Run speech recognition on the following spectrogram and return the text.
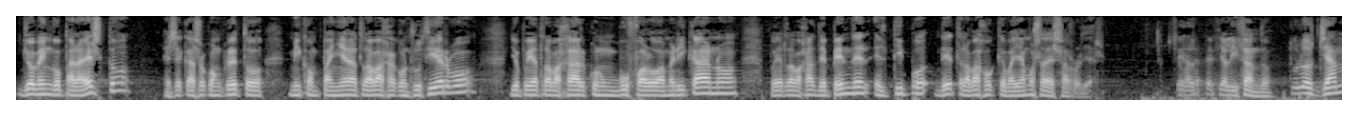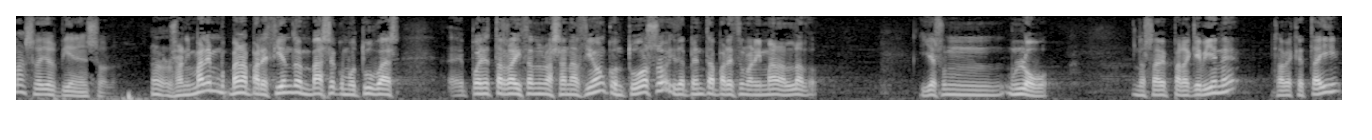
Yo vengo para esto, en ese caso concreto mi compañera trabaja con su ciervo, yo voy a trabajar con un búfalo americano, voy a trabajar, depende el tipo de trabajo que vayamos a desarrollar. Se van especializando. ¿Tú los llamas o ellos vienen solos? No, los animales van apareciendo en base como tú vas, eh, puedes estar realizando una sanación con tu oso y de repente aparece un animal al lado. Y es un lobo. No sabes para qué viene, sabes que está ahí,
